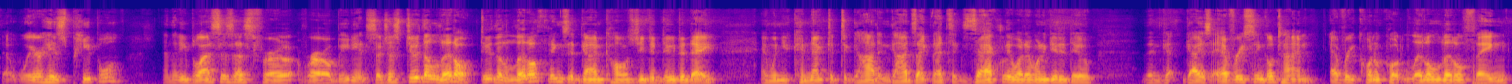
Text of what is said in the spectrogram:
that we're His people, and that He blesses us for, for our obedience. So just do the little, do the little things that God calls you to do today. And when you connect it to God, and God's like, that's exactly what I wanted you to do, then guys, every single time, every quote unquote little, little thing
